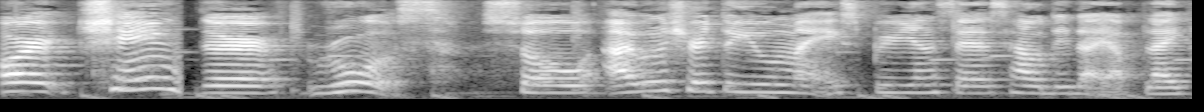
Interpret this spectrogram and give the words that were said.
or change their rules. So I will share to you my experiences. How did I apply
